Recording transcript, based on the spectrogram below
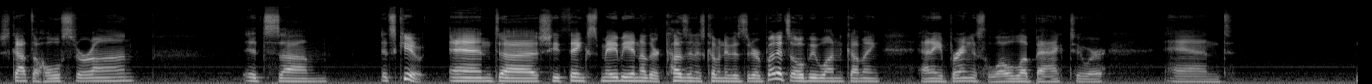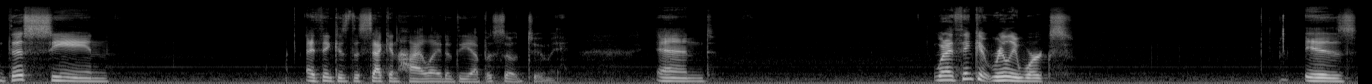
she's got the holster on. It's um, it's cute, and uh, she thinks maybe another cousin is coming to visit her, but it's Obi Wan coming, and he brings Lola back to her, and this scene. I think is the second highlight of the episode to me. And what I think it really works is,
